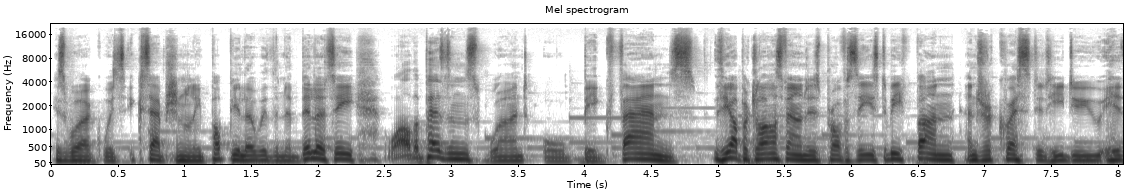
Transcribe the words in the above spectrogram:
His work was exceptionally popular with the nobility, while the peasants weren't all big fans. The upper class found his prophecies to be fun and requested he do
